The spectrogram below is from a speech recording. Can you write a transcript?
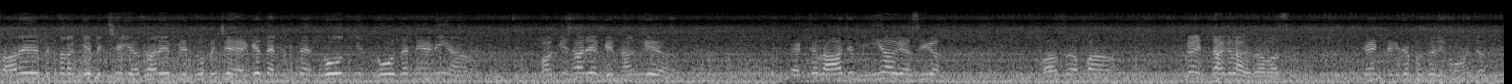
ਸਾਰੇ ਮਿੱਤਰ ਅੱਗੇ ਪਿੱਛੇ ਹੀ ਆ, ਸਾਰੇ ਮੇਥੋਂ ਪਿੱਛੇ ਹੈਗੇ ਤਿੰਨ ਤਿੰਨ, ਦੋ ਦੋ, ਤਿੰਨ ਨਹੀਂ ਆ। ਬਾਕੀ ਸਾਰੇ ਅੱਗੇ ਲੰਘ ਗਏ ਆ। ਇੱਕ ਰਾਜ ਮੀਂਹ ਆ ਗਿਆ ਸੀਗਾ। ਬਸ ਆਪਾਂ ਘੰਟਾ ਕੁ ਲੱਗਦਾ ਬਸ। ਘੰਟੇ ਕੁ 'ਚ ਆਪਾਂ ਘਰੇ ਪਹੁੰਚ ਜਾਂਦੇ।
